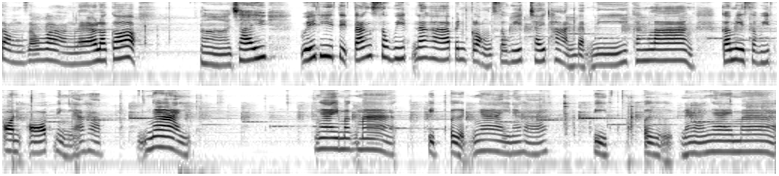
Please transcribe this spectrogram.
ส่องสว่างแล้วแล้วก็ใช้วิธีติดตั้งสวิตช์นะคะ เป็นกล่องสวิตช์ใช้ถ่านแบบนี้ข้างล่าง ก็มีสวิตช์ออนออฟอย่างเงี้ยค่ะ ง่าย ง่ายมาก ๆ ปิดเปิดง่ายนะคะ ปิดเปิดนะคะง่ายมาก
